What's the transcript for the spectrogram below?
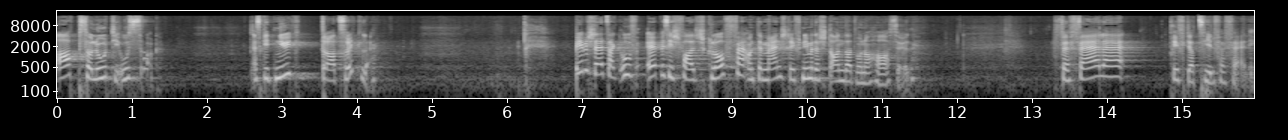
absolute Aussage. Es gibt nichts daran zu rütteln. Die Bibelstelle zeigt auf, etwas ist falsch gelaufen und der Mensch trifft nicht mehr den Standard, den er haben soll. Verfehlen trifft ja Zielverfehlung.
